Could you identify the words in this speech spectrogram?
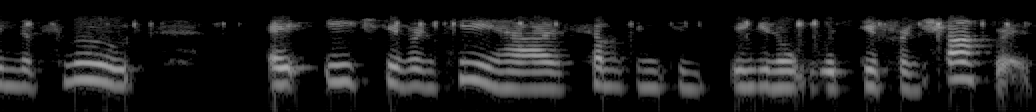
in the flute each different key has something to you know with different chakras.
